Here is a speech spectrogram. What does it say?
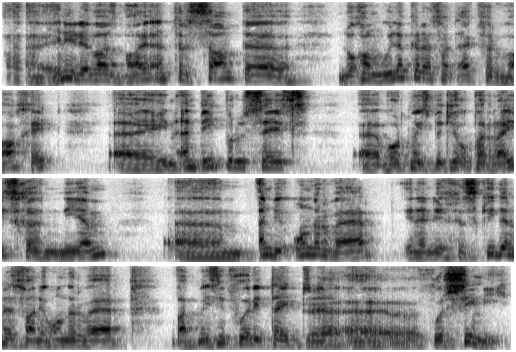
Uh, nee, dit was baie interessant, uh, nogal moeiliker as wat ek verwag het. Uh, en in die proses uh, word mens bietjie op 'n reis geneem um, in die onderwerp en in die geskiedenis van die onderwerp wat mens nie voor die tyd uh, uh, voorsien nie.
